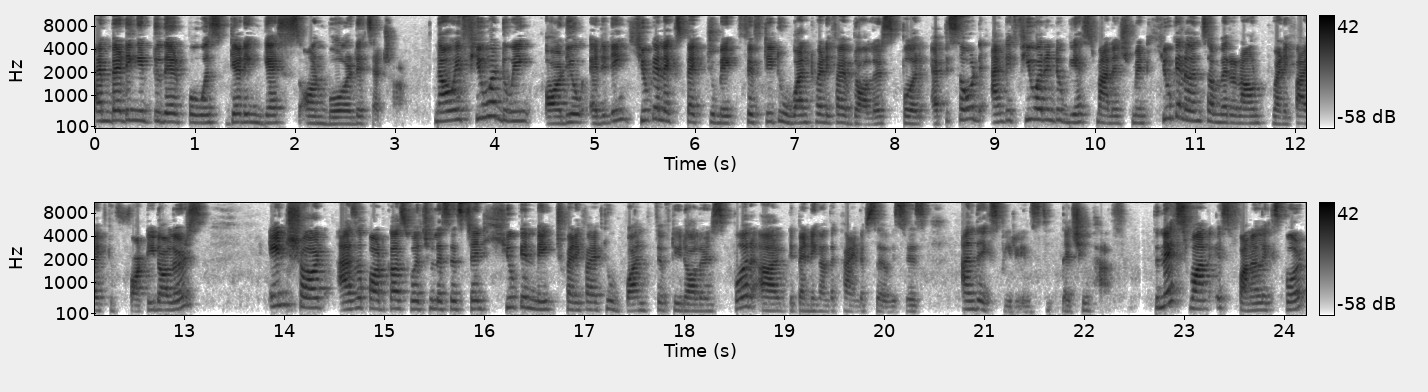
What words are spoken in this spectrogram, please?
embedding it to their posts, getting guests on board, etc. Now, if you are doing audio editing, you can expect to make 50 to $125 per episode. And if you are into guest management, you can earn somewhere around 25 to $40. In short, as a podcast virtual assistant, you can make 25 to $150 per hour, depending on the kind of services and the experience that you have. The next one is Funnel Expert.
